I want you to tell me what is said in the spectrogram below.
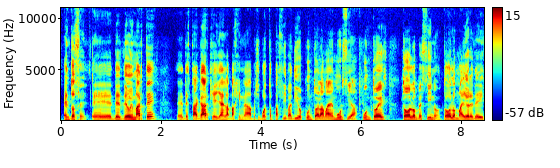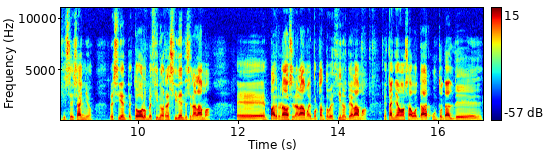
Entonces, eh, desde hoy martes, eh, destacar que ya en la página presupuestosparticipativos.alamademurcia.es todos los vecinos, todos los mayores de 16 años, residentes, todos los vecinos residentes en Alama, empadronados en Alama y por tanto vecinos de Alama, están llamados a votar, un total de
